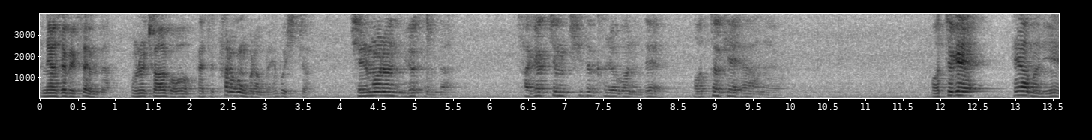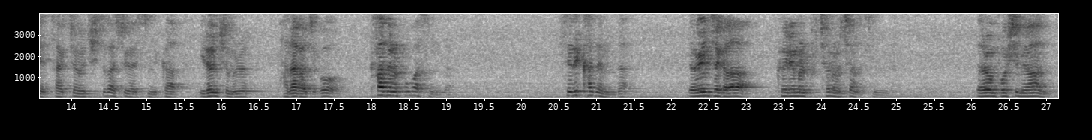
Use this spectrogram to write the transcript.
안녕하세요 백사입니다. 오늘 저하고 같이 타로 공부를 한번 해보시죠. 질문은 이렇습니다. 자격증 취득하려고 하는데 어떻게 해야 하나요? 어떻게 해야만이 자격증을 취득할 수가 있습니까? 이런 질문을 받아가지고 카드를 뽑았습니다. 3카드입니다. 여긴 제가 그림을 붙여놓지 않았습니다. 여러분 보시면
